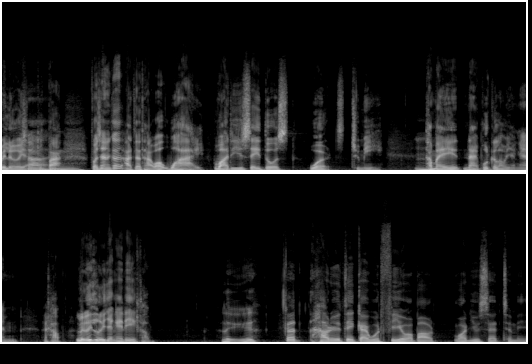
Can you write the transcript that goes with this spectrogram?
ไปเลยอะใช่ ถูกปะเพราะฉะนั้นก็อาจจะถามว่า why why do you say those words to me ทำไมนายพูดกับเราอย่างนั้นนะครับ หรือหรือยังไงได้อีกครับ หรือก็ how do you think I would feel about what you said to me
